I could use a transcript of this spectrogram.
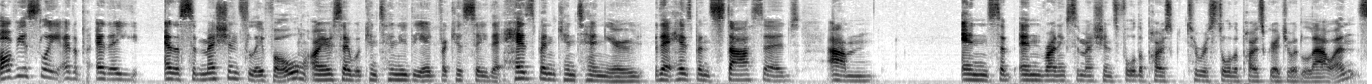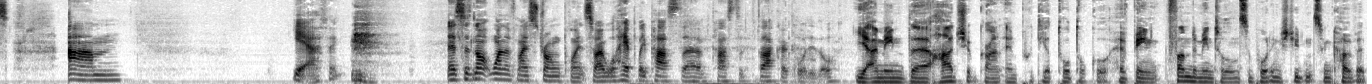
obviously, at a, at a at a submissions level, OUSA would continue the advocacy that has been continued, that has been started um, in sub, in running submissions for the post to restore the postgraduate allowance. Um, yeah, I think this is not one of my strong points, so I will happily pass the pass the Blacko Kōrero. Yeah, I mean, the hardship grant and Pūtea Tautoko have been fundamental in supporting students in COVID.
